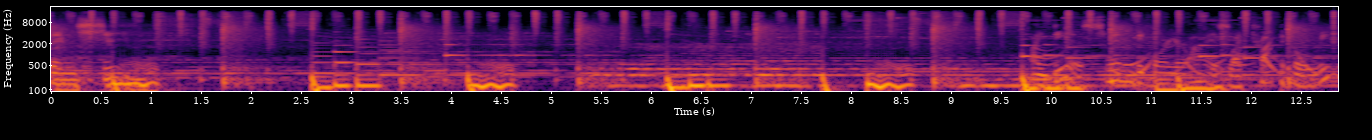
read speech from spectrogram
things seen. Ideas swim before your eyes like tropical reef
